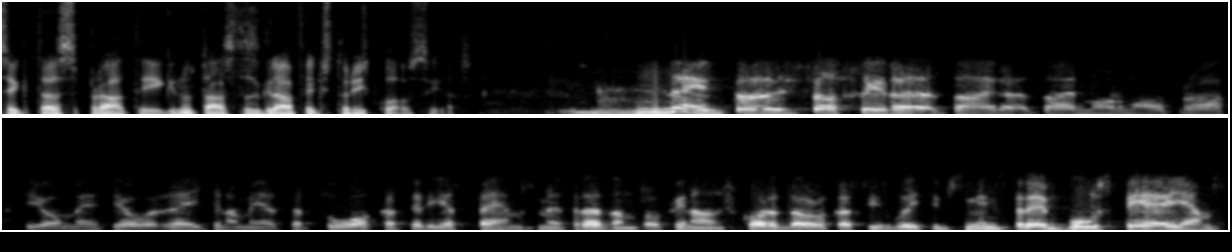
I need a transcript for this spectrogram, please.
cik tas prātīgi. Nu, tās tas grafiks tur izklausījās. Nē, tas ir tā, ir, tā ir normāla praksa, jo mēs jau rēķinamies ar to, kas ir iespējams. Mēs redzam to finanšu koridoru, kas izglītības ministrē būs pieejams.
